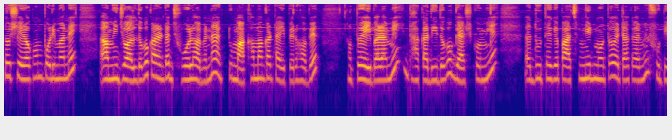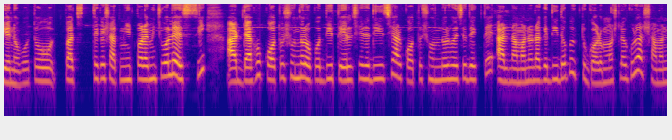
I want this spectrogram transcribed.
তো সেরকম পরিমাণে আমি জল দেবো, কারণ এটা ঝোল হবে না, একটু মাখা মাখা টাইপের হবে। তো এইবার আমি ঢাকা দিয়ে দেবো গ্যাস কমিয়ে দু থেকে পাঁচ মিনিট মতো এটাকে আমি ফুটিয়ে নেব। তো পাঁচ থেকে সাত মিনিট পর আমি চলে এসেছি। আর দেখো কত সুন্দর ওপর দিয়ে তেল ছেড়ে দিয়েছে আর কত সুন্দর হয়েছে দেখতে। আর নামানোর আগে দিয়ে দেবো একটু গরম মশলা গুঁড়ো আর সামান্য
